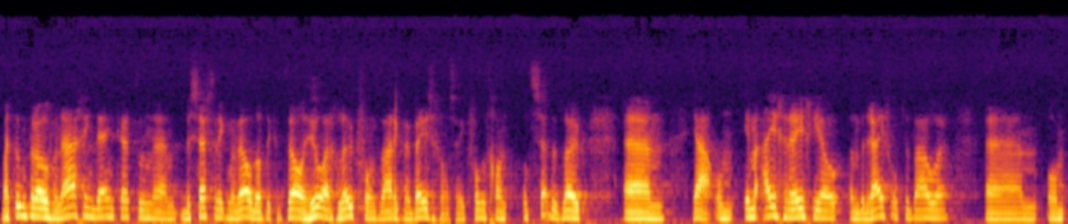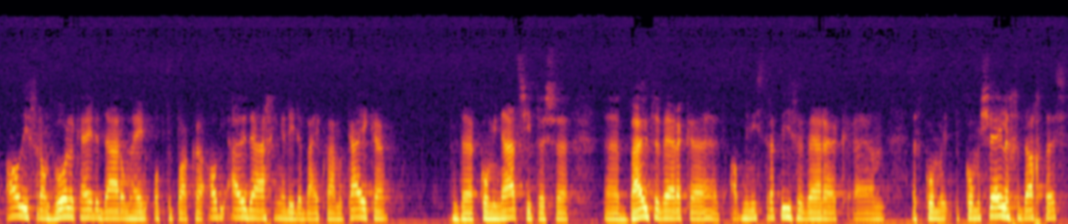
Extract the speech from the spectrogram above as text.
Maar toen ik erover na ging denken, toen uh, besefte ik me wel dat ik het wel heel erg leuk vond waar ik mee bezig was. En ik vond het gewoon ontzettend leuk um, ja, om in mijn eigen regio een bedrijf op te bouwen. Um, om al die verantwoordelijkheden daaromheen op te pakken, al die uitdagingen die erbij kwamen kijken. De combinatie tussen uh, buitenwerken, het administratieve werk, um, het de commerciële gedachtes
